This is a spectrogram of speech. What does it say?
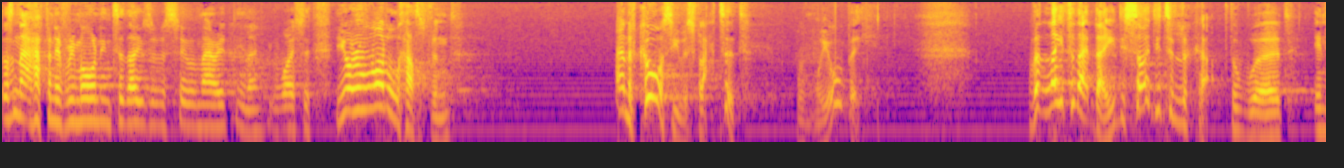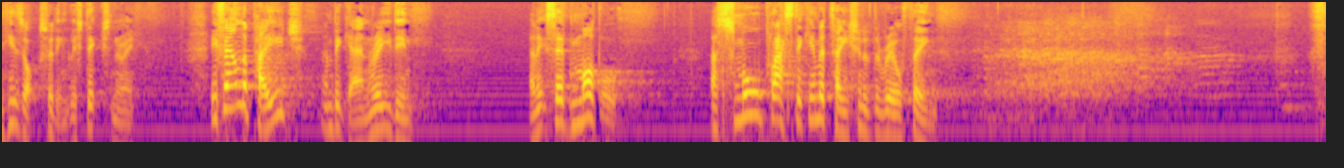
Doesn't that happen every morning to those of us who are married? You know, your wife says, You're a model husband. And of course, he was flattered. Wouldn't we all be? But later that day, he decided to look up the word in his Oxford English Dictionary. He found the page and began reading. And it said model, a small plastic imitation of the real thing.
